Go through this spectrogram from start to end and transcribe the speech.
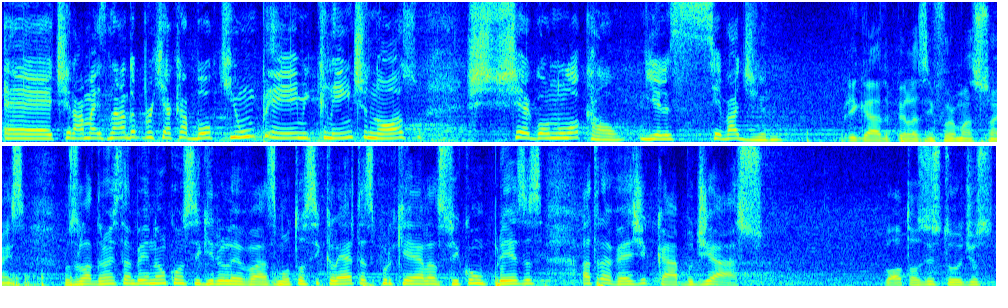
é, tirar mais nada porque acabou que um PM, cliente nosso, chegou no local e eles se evadiram. Obrigado pelas informações. Os ladrões também não conseguiram levar as motocicletas porque elas ficam presas através de cabo de aço. Volta aos estúdios.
